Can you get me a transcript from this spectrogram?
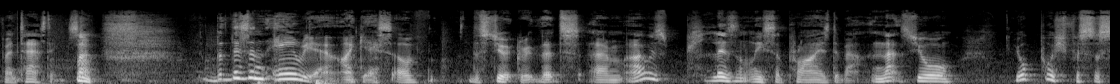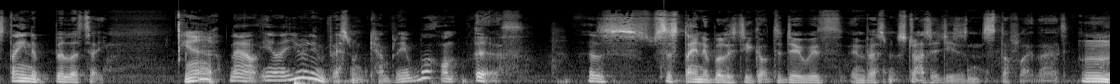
Fantastic. So, but there's an area, I guess, of the Stewart Group that um, I was pleasantly surprised about, and that's your your push for sustainability. Yeah. Now, you know, you're an investment company. What on earth has sustainability got to do with investment strategies and stuff like that? Hmm.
